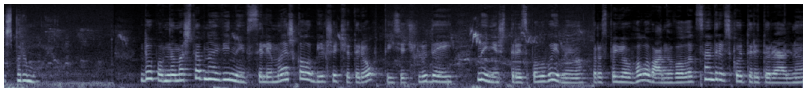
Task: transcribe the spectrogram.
з перемогою. До повномасштабної війни в селі мешкало більше чотирьох тисяч людей. Нині ж три з половиною, розповів голова Новоолександрівської територіальної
